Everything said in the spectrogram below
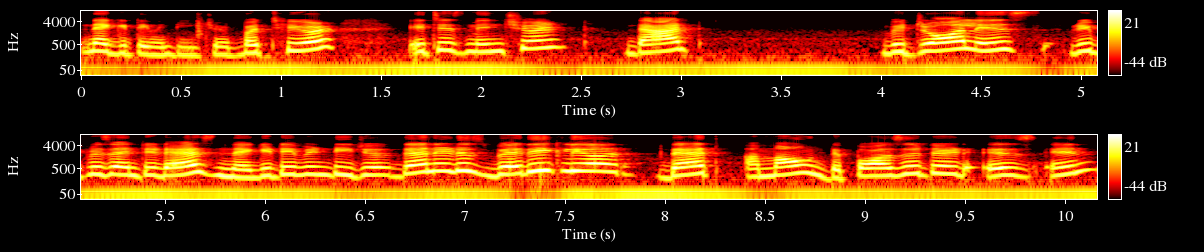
negative integer. But here it is mentioned that withdrawal is represented as negative integer, then it is very clear that amount deposited is in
